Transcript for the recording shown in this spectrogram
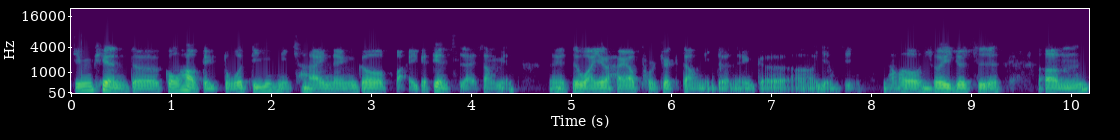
晶片的功耗得多低，你才能够摆一个电池在上面？那这玩意儿还要 project 到你的那个呃眼睛，然后所以就是嗯。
